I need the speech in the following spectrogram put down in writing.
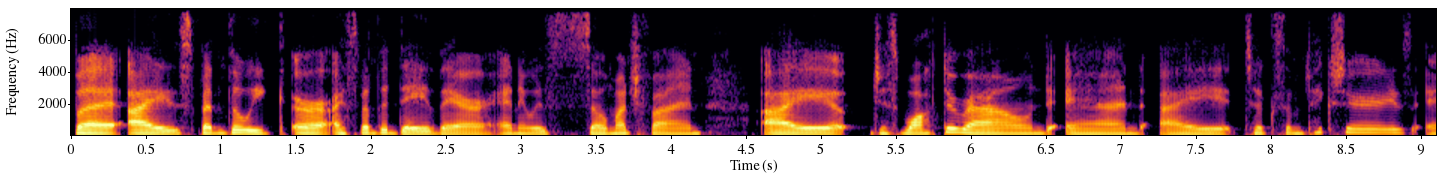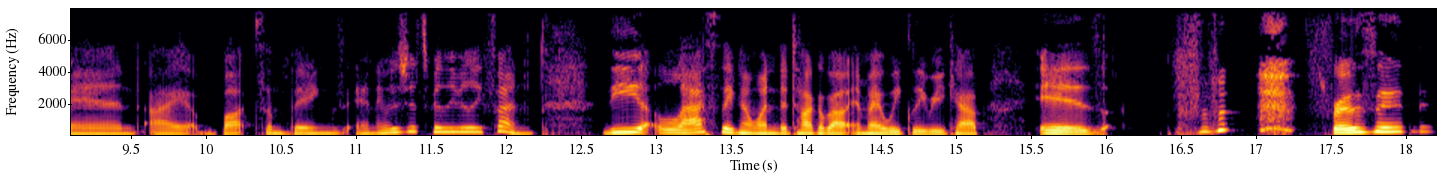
But I spent the week or I spent the day there, and it was so much fun. I just walked around and I took some pictures and I bought some things and it was just really, really fun. The last thing I wanted to talk about in my weekly recap is frozen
